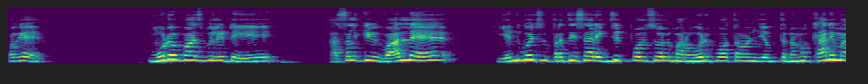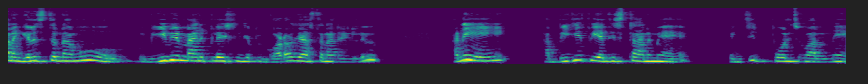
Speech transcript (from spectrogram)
ఓకే. మూడో పాసిబిలిటీ అసలుకి వాళ్ళే ఎందుకు వచ్చిన ప్రతిసారి ఎగ్జిట్ పోల్స్ వాళ్ళు మనం ఓడిపోతామని చెప్తున్నాము కానీ మనం గెలుస్తున్నాము ఈవీఎం మ్యానిపులేషన్ చెప్పి గొడవ చేస్తున్నారు వీళ్ళు. అని ఆ బీజేపీ అధిష్టానమే ఎగ్జిట్ పోల్స్ వాళ్ళని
